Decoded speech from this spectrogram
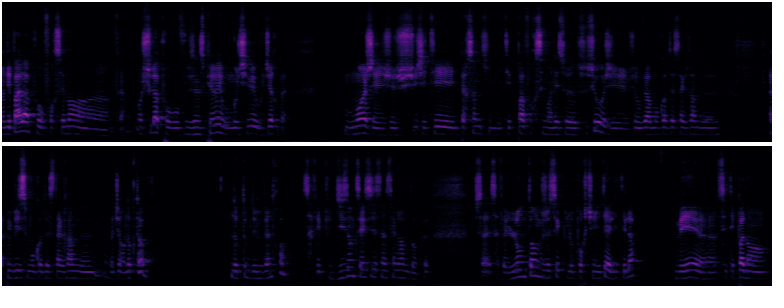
on n'est pas là pour forcément. Euh, enfin, moi, je suis là pour vous inspirer, vous motiver, vous dire. Ben, moi, j'étais une personne qui n'était pas forcément allée sur les réseaux sociaux. J'ai ouvert mon compte Instagram, euh, à publier mon compte Instagram, euh, on va dire en octobre. En octobre 2023. Ça fait plus de 10 ans que ça existe Instagram. Donc, ça, ça, fait longtemps que je sais que l'opportunité, elle était là. Mais c'était pas dans.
